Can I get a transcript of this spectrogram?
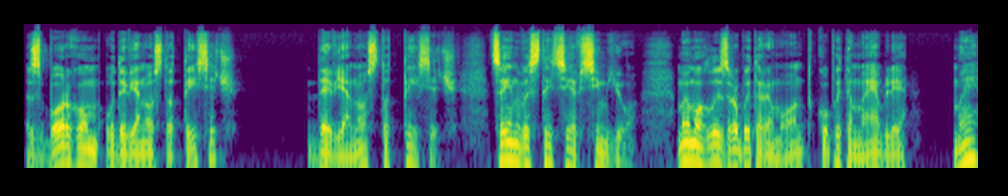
З боргом у 90 тисяч? 90 тисяч. Це інвестиція в сім'ю. Ми могли зробити ремонт, купити меблі. Ми?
